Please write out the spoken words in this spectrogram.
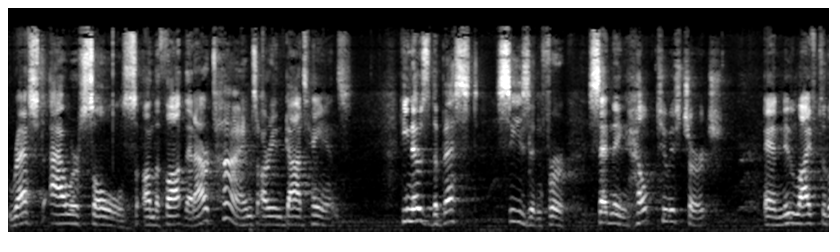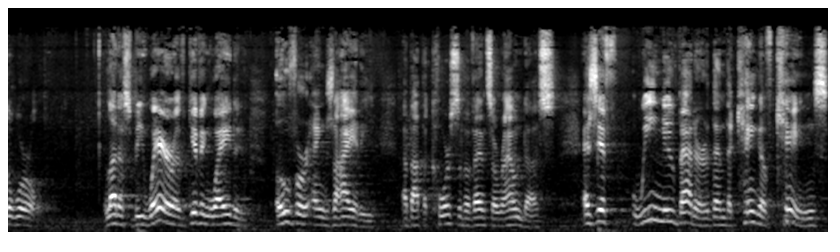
rest our souls on the thought that our times are in God's hands. He knows the best season for sending help to his church and new life to the world. Let us beware of giving way to over anxiety about the course of events around us, as if we knew better than the King of Kings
